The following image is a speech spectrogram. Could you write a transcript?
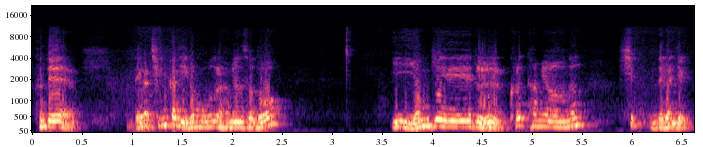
근데 내가 지금까지 이런 부분을 하면서도 이 영계를 그렇다면은 십- 내가 이제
